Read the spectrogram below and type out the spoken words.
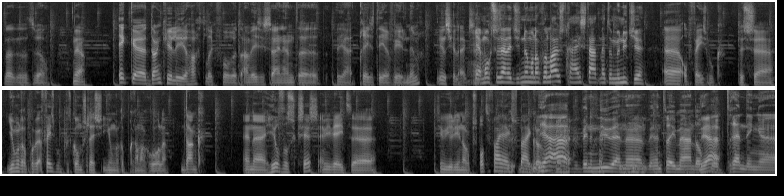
Dat, dat is wel. ja. Ik eh, dank jullie hartelijk voor het aanwezig zijn en het, eh, ja, het presenteren van jullie nummer. Insgelijks. Ja, mocht het zo zijn dat je het nummer nog wil luisteren, hij staat met een minuutje eh, op Facebook. Dus eh facebook.com slash jongerenprogramma Goorlen. Dank. En eh, heel veel succes. En wie weet eh, zien we jullie nog op Spotify ergens voorbij komen. Ja, binnen nu en eh, binnen twee maanden op Ja. de trending eh,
